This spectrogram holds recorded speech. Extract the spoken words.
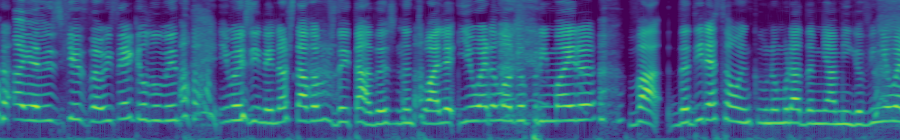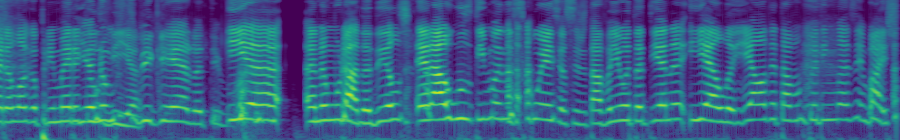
Ai, olha, esqueçam, isso é aquele momento. Imaginem, nós estávamos deitadas na toalha e eu era logo a primeira, vá, da direção em que o namorado da minha amiga vinha, eu era logo a primeira e que eu ele não via. percebi quem era. Tipo, E a, a namorada deles era a última na sequência, ou seja, estava eu, a Tatiana e ela, e ela até estava um bocadinho mais em baixo.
